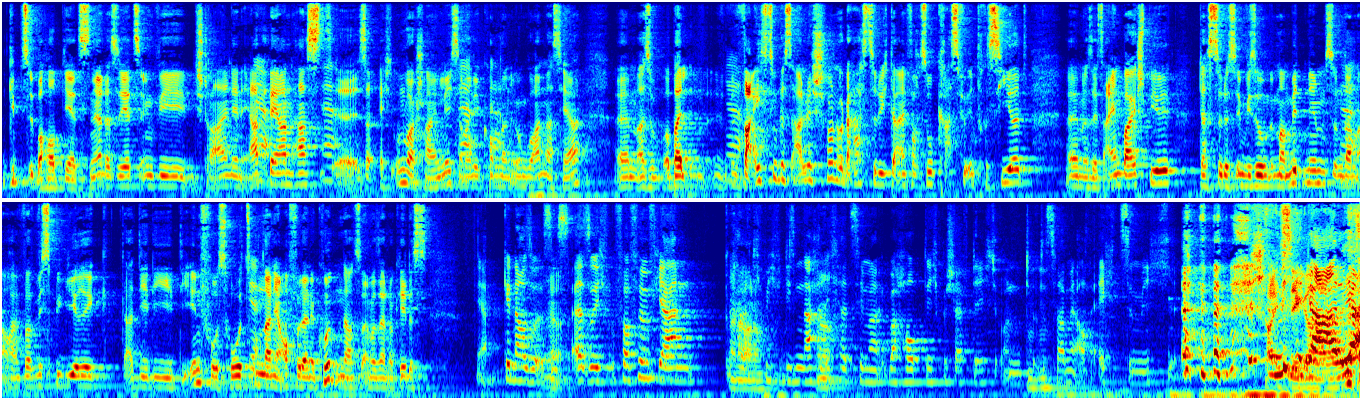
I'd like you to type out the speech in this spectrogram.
gibt es überhaupt jetzt? Ne? Dass du jetzt irgendwie strahlenden Erdbeeren ja. hast, ja. Äh, ist echt unwahrscheinlich, sondern ja. die kommen dann irgendwo anders her. Ähm, also, aber weißt du das alles schon oder hast du dich da einfach so krass für interessiert? Ähm, das ist jetzt ein Beispiel, dass du das irgendwie so immer mitnimmst und dann auch einfach wissbegierig da dir die, die Infos holst, um dann ja auch für deine Kunden da zu einfach sagen, okay, das. Ja, genau so ist es. Also ich, vor fünf Jahren habe ich mich mit diesem Nachhaltigkeitsthema ja. überhaupt nicht beschäftigt und mhm. das war mir auch echt ziemlich, ziemlich egal. Ja,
